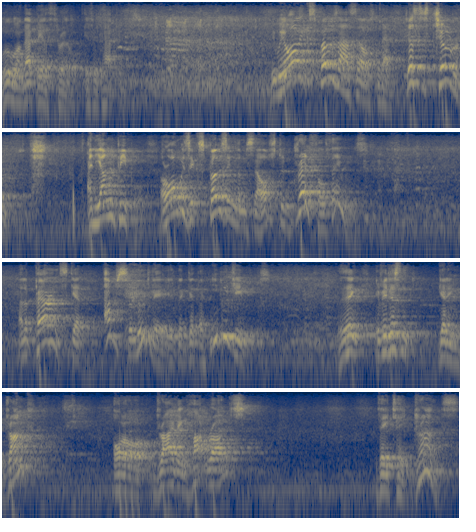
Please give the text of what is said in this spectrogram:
Ooh, won't that be a thrill if it happens? we all expose ourselves to that, just as children and young people are always exposing themselves to dreadful things. And the parents get absolutely, they get the heebie jeebies. They think if it isn't getting drunk or driving hot rods, they take drugs.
